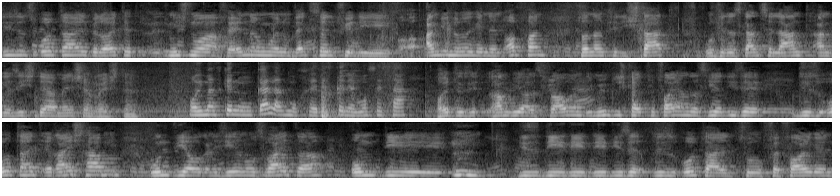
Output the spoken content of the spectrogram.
dieses Urteil bedeutet nicht nur Veränderungen und Wechsel für die Angehörigen den Opfern, sondern für die Stadt und für das ganze Land angesichts der Menschenrechte. Heute haben wir als Frauen die Möglichkeit zu feiern, dass wir diese, dieses Urteil erreicht haben und wir organisieren uns weiter, um die, diese, die, die, die, diese, dieses Urteil zu verfolgen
